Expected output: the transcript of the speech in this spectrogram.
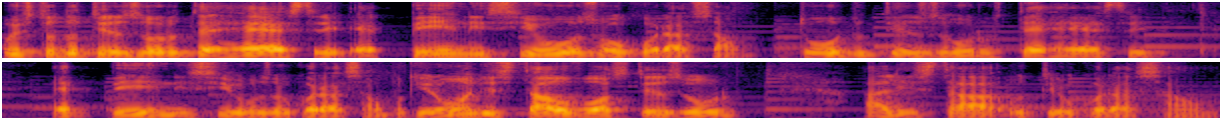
pois todo tesouro terrestre é pernicioso ao coração. Todo tesouro terrestre é pernicioso ao coração, porque onde está o vosso tesouro, ali está o teu coração.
